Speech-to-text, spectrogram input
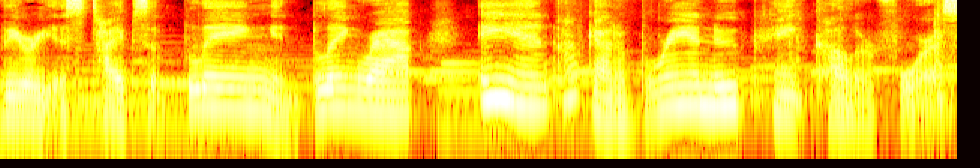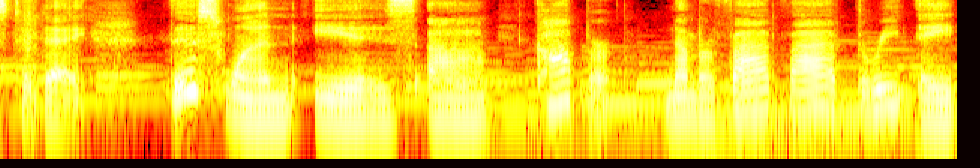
various types of bling and bling wrap, and I've got a brand new paint color for us today. This one is uh, copper, number 5538,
